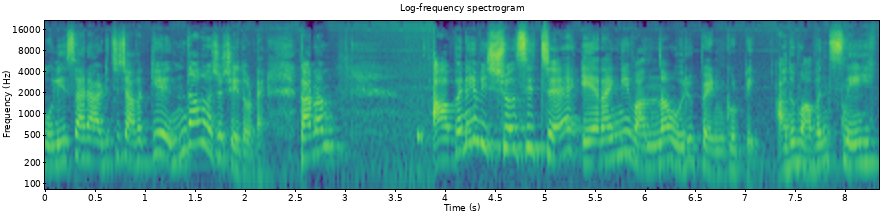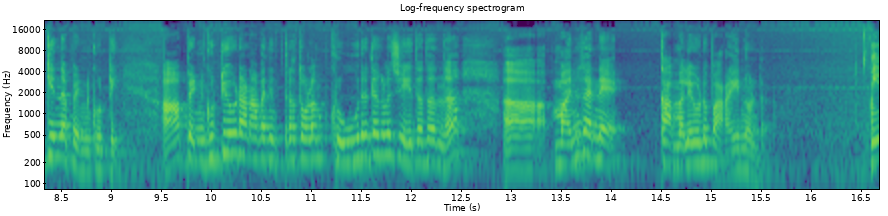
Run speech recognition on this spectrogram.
പോലീസുകാരെ അടിച്ച് ചതക്കുകയോ എന്താന്ന് വെച്ചാൽ ചെയ്തോട്ടെ. കാരണം അവനെ വിശ്വസിച്ച് ഇറങ്ങി വന്ന ഒരു പെൺകുട്ടി അതും അവൻ സ്നേഹിക്കുന്ന പെൺകുട്ടി. ആ പെൺകുട്ടിയോടാണ് അവൻ ഇത്രത്തോളം ക്രൂരതകൾ ചെയ്തതെന്ന് മനു തന്നെ കമലയോട് പറയുന്നുണ്ട്. ഈ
